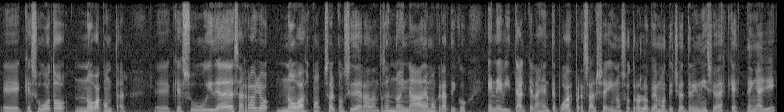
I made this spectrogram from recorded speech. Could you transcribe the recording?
eh, que su voto no va a contar. Eh, que su idea de desarrollo no va a ser considerada. Entonces no hay nada democrático en evitar que la gente pueda expresarse y nosotros lo que hemos dicho desde el inicio es que estén allí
